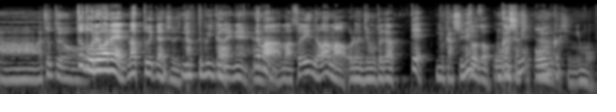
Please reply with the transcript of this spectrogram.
ああ、ちょっと、ちょっと俺はね、納得いってない正直。納得いかないね。で、まあまあ、そういうのはまあ、俺の地元であって、昔ね。そうそう、昔ね、大うん昔にも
